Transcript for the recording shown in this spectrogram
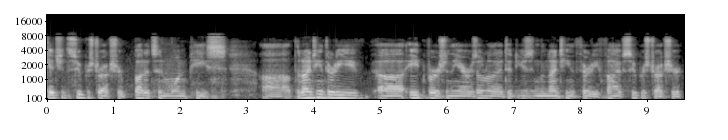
get you the superstructure, but it's in one piece. Uh, the 1938 version of the Arizona that I did using the 1935 superstructure,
